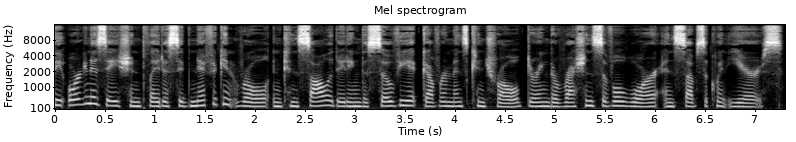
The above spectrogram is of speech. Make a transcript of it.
The organization played a significant role in consolidating the Soviet government's control during the Russian Civil War and subsequent years.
